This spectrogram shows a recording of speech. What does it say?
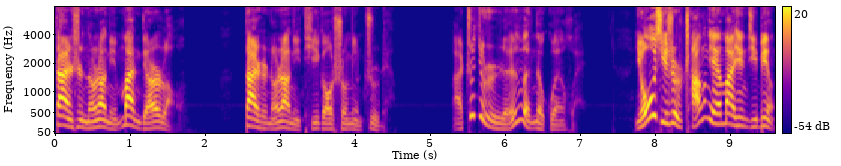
但是能让你慢点老，但是能让你提高生命质量，啊，这就是人文的关怀。尤其是常年慢性疾病，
